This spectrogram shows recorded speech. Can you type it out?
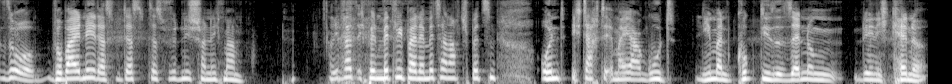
So, wobei, nee, das, das, das würden die schon nicht machen. Jedenfalls, ich bin Mitglied bei den Mitternachtsspitzen und ich dachte immer, ja gut, niemand guckt diese Sendung, den ich kenne.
